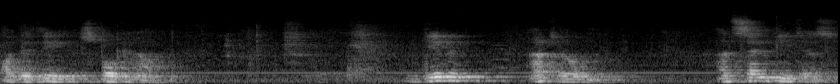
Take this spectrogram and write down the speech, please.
of the thing spoken of. Given at Rome, at St. Peter's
